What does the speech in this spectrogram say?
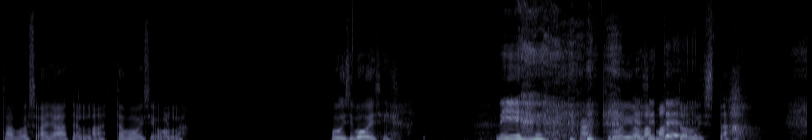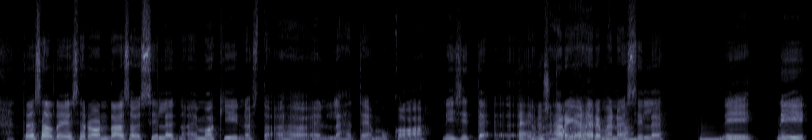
Tai voisi ajatella, että voisi olla. Voisi, voisi. Niin. Kaikki voi olla sitten, mahdollista. Toisaalta jos Ron taas olisi silleen, että no en mä kiinnosta, öö, en lähde mukaan, niin sitten Harry ja Hermione olisi silleen, mm. niin, niin,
